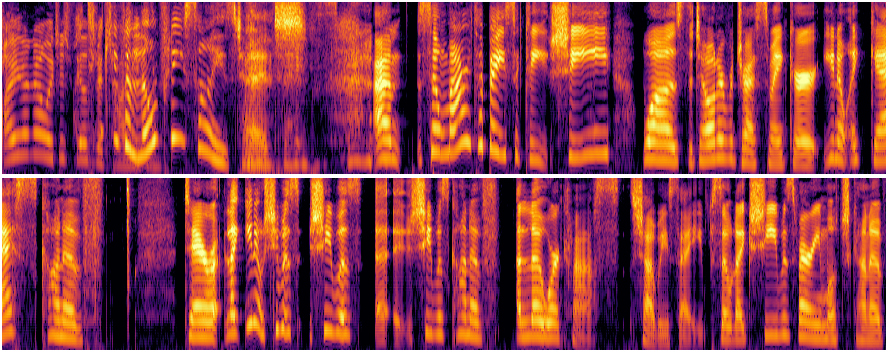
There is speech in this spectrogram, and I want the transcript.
I don't know. It just feels I a bit you've a lovely sized head. Thanks. Um, so Martha basically, she was the daughter of a dressmaker. You know, I guess kind of dare like you know she was she was uh, she was kind of a lower class shall we say so like she was very much kind of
